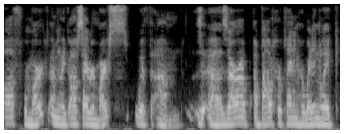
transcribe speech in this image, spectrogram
off remarks. I mean, like offside remarks with um, Z- uh, Zara about her planning her wedding. Like,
